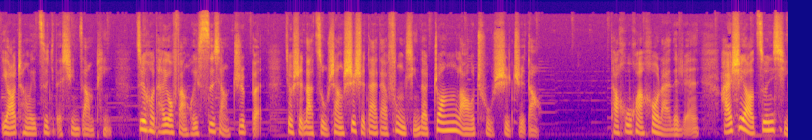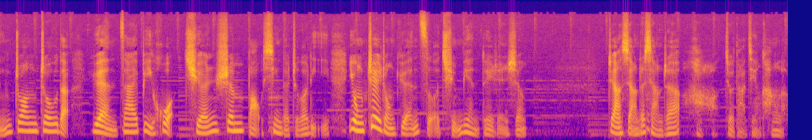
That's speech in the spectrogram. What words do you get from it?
也要成为自己的殉葬品。”最后，他又返回思想之本，就是那祖上世世代代奉行的庄老处世之道。他呼唤后来的人，还是要遵循庄周的远灾避祸、全身保性的哲理，用这种原则去面对人生。这样想着想着，好，就到健康了。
